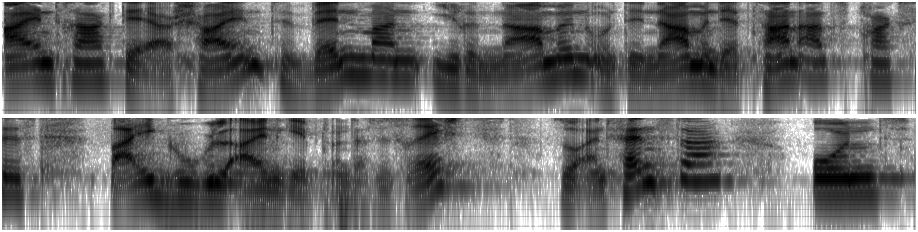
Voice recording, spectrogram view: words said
Eintrag, der erscheint, wenn man Ihren Namen und den Namen der Zahnarztpraxis bei Google eingibt. Und das ist rechts so ein Fenster und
